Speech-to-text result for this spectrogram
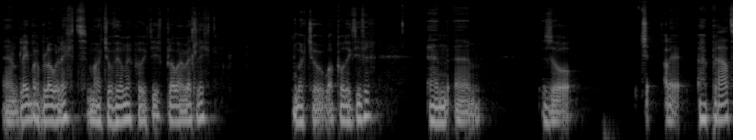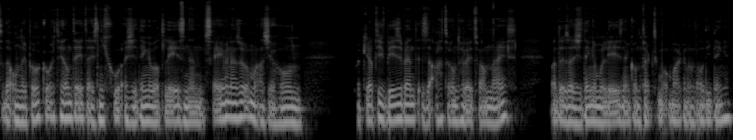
En blijkbaar blauw licht maakt jou veel meer productief. Blauw en wit licht maakt jou wat productiever. En um, zo... Allee, praat dat onderbroken wordt de hele tijd, dat is niet goed als je dingen wilt lezen en schrijven en zo. Maar als je gewoon wat creatief bezig bent, is de achtergrondgeluid wel nice. Maar dus als je dingen moet lezen en contacten moet opmaken of al die dingen,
